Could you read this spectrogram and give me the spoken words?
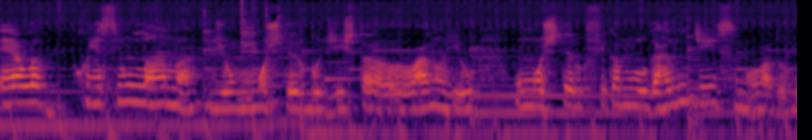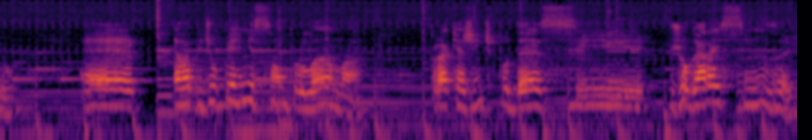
ela conhecia um lama de um mosteiro budista lá no Rio, um mosteiro que fica num lugar lindíssimo lá do Rio. É, ela pediu permissão para o lama para que a gente pudesse jogar as cinzas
